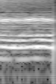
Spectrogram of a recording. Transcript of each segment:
so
